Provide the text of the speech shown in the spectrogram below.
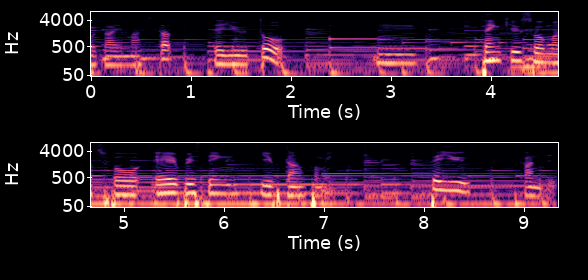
ございましたっていうと、うん、Thank you so much for everything you've done for me っていう感じ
